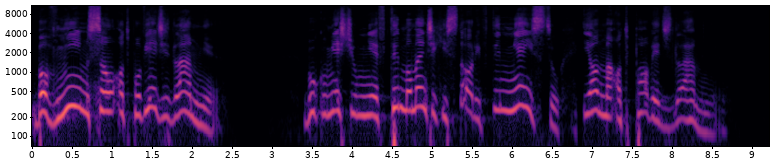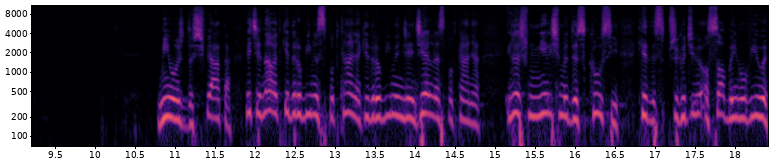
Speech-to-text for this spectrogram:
bo w Nim są odpowiedzi dla mnie. Bóg umieścił mnie w tym momencie historii, w tym miejscu i On ma odpowiedź dla mnie. Miłość do świata. Wiecie, nawet kiedy robimy spotkania, kiedy robimy niedzielne spotkania, ileż mieliśmy dyskusji, kiedy przychodziły osoby i mówiły,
